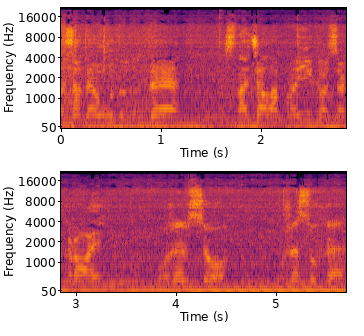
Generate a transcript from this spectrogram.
Ось де, у- де спочатку проїхався край, вже все, вже сухе.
